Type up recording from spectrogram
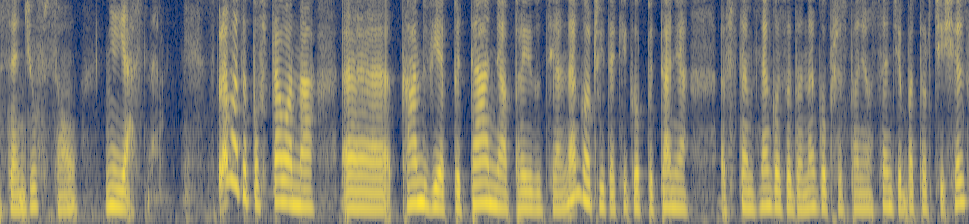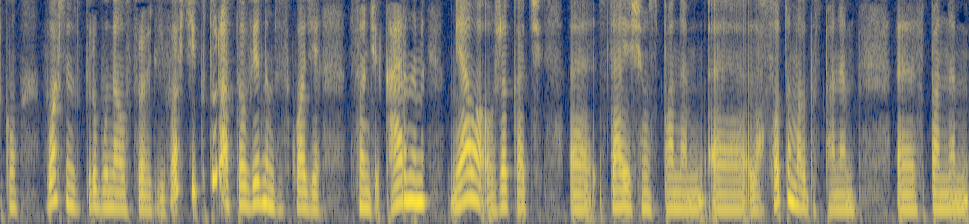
sędziów są niejasne. Sprawa ta powstała na e, kanwie pytania prejudycjalnego, czyli takiego pytania wstępnego zadanego przez panią sędzię Bator Ciesielską właśnie do Trybunału Sprawiedliwości, która to w jednym ze składzie w sądzie karnym miała orzekać, e, zdaje się, z panem e, Lasotą albo z panem, z panem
